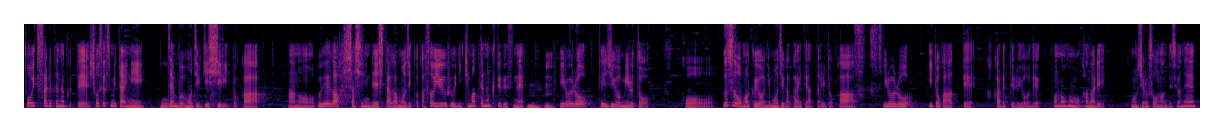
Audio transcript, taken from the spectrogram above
統一されてなくて小説みたいに全部文字ぎっしりとかあの上が写真で下が文字とかそういう風に決まってなくてですねうんうん。いろいろページを見るとこう渦を巻くように文字が書いてあったりとかいろいろ意図があって書かれてるようでこの本もかなり面白そうなんですよね。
